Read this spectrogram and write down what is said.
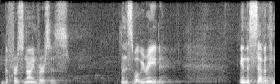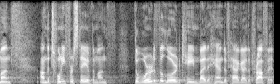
the first nine verses. And this is what we read In the seventh month, on the 21st day of the month, the word of the Lord came by the hand of Haggai the prophet.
